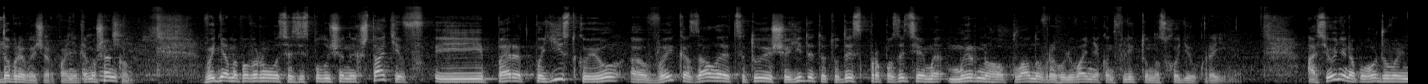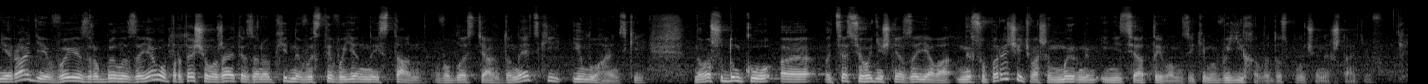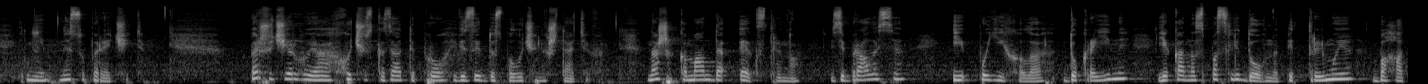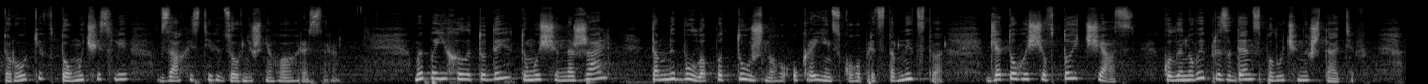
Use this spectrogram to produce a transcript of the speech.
Добрий вечір, пані Тимошенко. Ви днями повернулися зі Сполучених Штатів, і перед поїздкою е, ви казали, цитую, що їдете туди з пропозиціями мирного плану врегулювання конфлікту на сході України. А сьогодні на погоджувальній раді ви зробили заяву про те, що вважаєте за необхідне ввести воєнний стан в областях Донецькій і Луганській. На вашу думку, е, ця сьогоднішня заява не суперечить вашим мирним ініціативам, з якими ви їхали до Сполучених Штатів? Ні, не суперечить. Першу чергу я хочу сказати про візит до Сполучених Штатів. Наша команда екстрено зібралася і поїхала до країни, яка нас послідовно підтримує багато років, в тому числі в захисті від зовнішнього агресора. Ми поїхали туди, тому що, на жаль, там не було потужного українського представництва для того, щоб в той час, коли новий президент Сполучених Штатів,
